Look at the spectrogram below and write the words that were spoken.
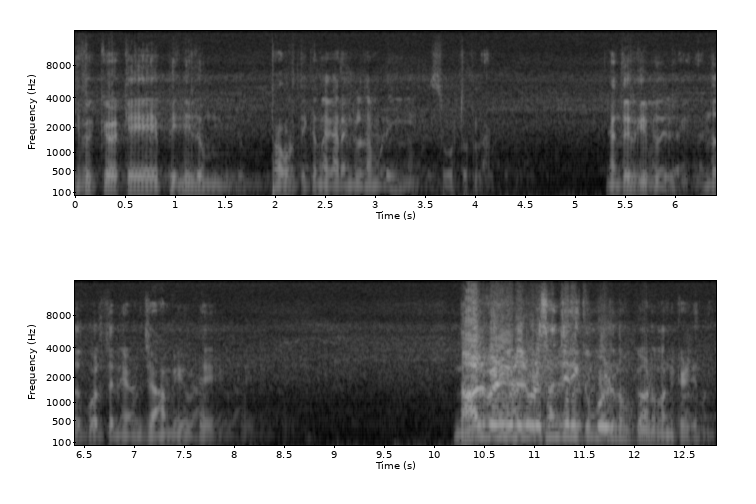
ഇവയ്ക്കൊക്കെ പിന്നിലും പ്രവർത്തിക്കുന്ന കാര്യങ്ങൾ നമ്മുടെ ഈ സുഹൃത്തുക്കളാണ്. ഞാൻ ദീർഘിക്കുന്നില്ല എന്നതുപോലെ തന്നെയാണ് ജാമ്യയുടെ നാൾ വഴികളിലൂടെ സഞ്ചരിക്കുമ്പോഴും നമുക്ക് കാണുവാൻ കഴിയുന്നത്.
